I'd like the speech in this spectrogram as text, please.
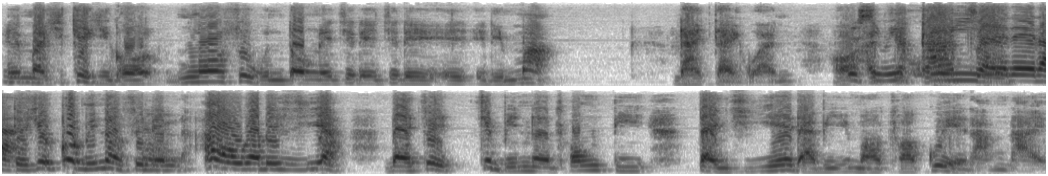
迄嘛是过去五五四运动的即个即个诶诶人马来台湾，哦，啊，加在，就是国民党虽然拗甲要死啊，来做殖民的统治，但是迄内面嘛带几个人来。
